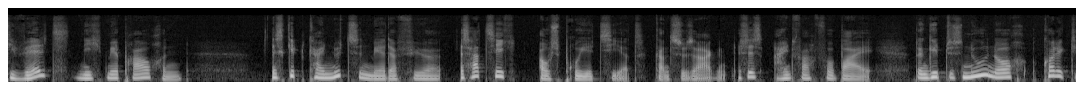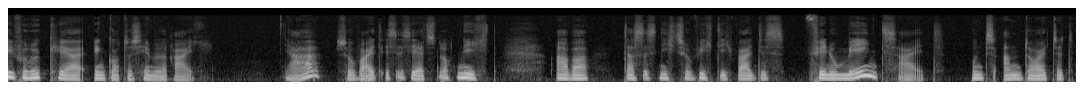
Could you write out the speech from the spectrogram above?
die Welt nicht mehr brauchen. Es gibt kein Nützen mehr dafür. Es hat sich ausprojiziert, kannst du sagen. Es ist einfach vorbei. Dann gibt es nur noch kollektive Rückkehr in Gottes Himmelreich. Ja, so weit ist es jetzt noch nicht. Aber das ist nicht so wichtig, weil das Phänomen Zeit uns andeutet.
